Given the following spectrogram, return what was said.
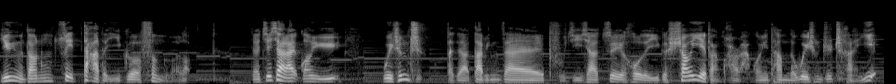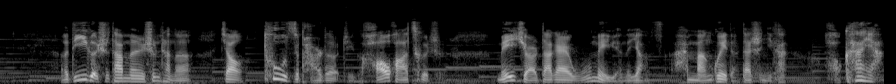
应用当中最大的一个份额了。那接下来关于卫生纸，大家大兵再普及一下最后的一个商业板块吧。关于他们的卫生纸产业，呃，第一个是他们生产的叫兔子牌的这个豪华厕纸，每卷大概五美元的样子，还蛮贵的。但是你看，好看呀，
